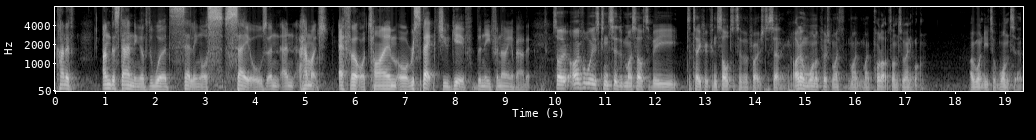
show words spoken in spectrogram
kind of understanding of the word selling or s- sales and, and how much effort or time or respect you give the need for knowing about it? So I've always considered myself to be to take a consultative approach to selling. I don't want to push my my, my product onto anyone. I want you to want it.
